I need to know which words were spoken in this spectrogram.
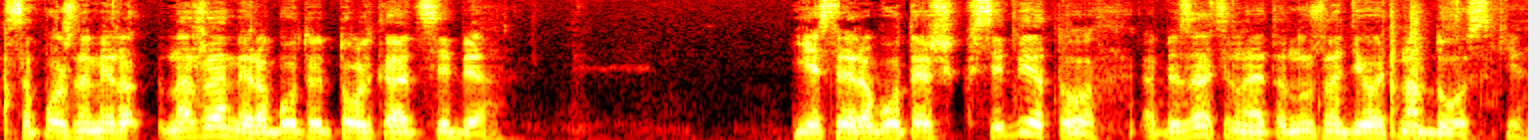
Сапожными ножами работают только от себя. Если работаешь к себе, то обязательно это нужно делать на доске.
